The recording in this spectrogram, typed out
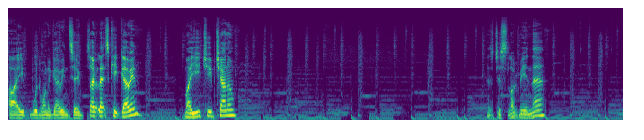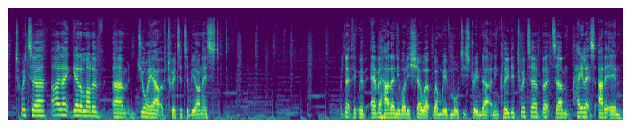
I would want to go into. So let's keep going. My YouTube channel. Just logged me in there. Twitter. I don't get a lot of um, joy out of Twitter, to be honest. I don't think we've ever had anybody show up when we've multi-streamed out and included Twitter, but um, hey, let's add it in.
